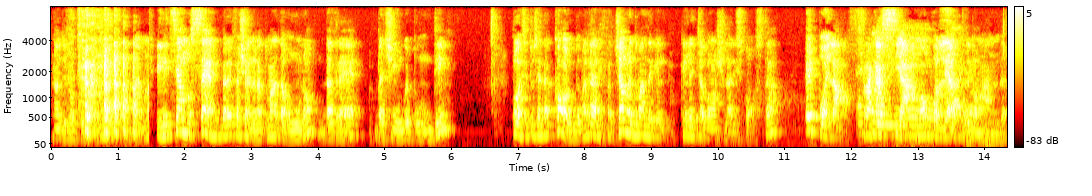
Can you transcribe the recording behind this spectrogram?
Non ti non c'è problema. Iniziamo sempre facendo una domanda da 1, da 3, da 5 punti. Poi, se tu sei d'accordo, magari facciamo le domande che, che lei già conosce la risposta. E poi la E fracassiamo poi con le altre domande.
